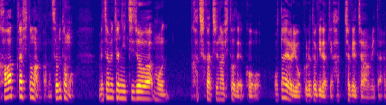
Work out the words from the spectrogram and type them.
変わった人なんかな？それともめちゃめちゃ日常はもうカチカチの人でこうお便り送る時だけはっちゃけちゃうみたいな。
